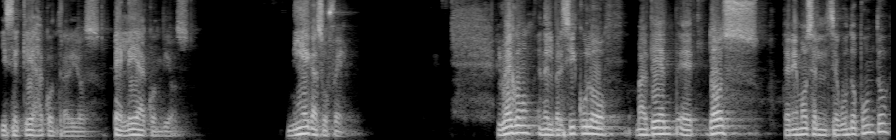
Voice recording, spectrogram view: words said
y se queja contra Dios, pelea con Dios, niega su fe. Luego, en el versículo más bien 2, eh, tenemos el segundo punto,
